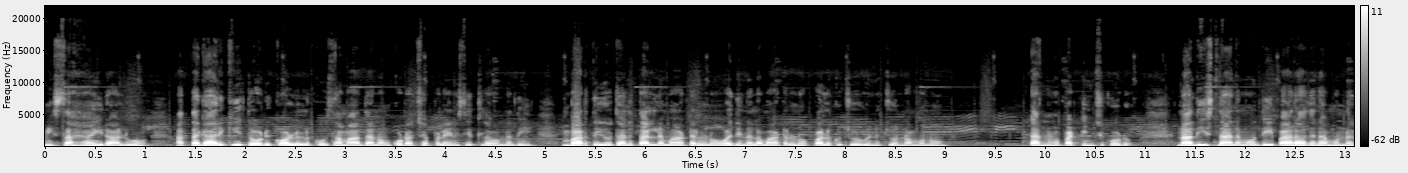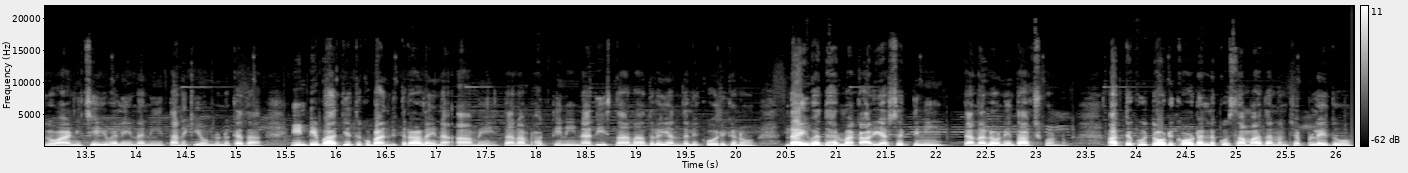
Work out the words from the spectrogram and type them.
నిస్సహాయిరాలు అత్తగారికి తోడికోళ్ళకు సమాధానం కూడా చెప్పలేని స్థితిలో ఉన్నది. భర్తయు తన తల్లి మాటలను వదినల మాటలను పలుకుచూ వినుచూ నమ్మును. తనను పట్టించుకోడు. నదీ స్నానము దీపారాధన మున్నగవాణ్ణి చేయవలేనని తనకి ఉండును కదా. ఇంటి బాధ్యతకు బంధితురాలైన ఆమె తన భక్తిని నదీ స్నానాదుల ఎందలి కోరికను దైవ ధర్మ కార్యాశక్తిని తనలోనే దాచుకోను అత్తకు తోడికోడళ్ళకు సమాధానం చెప్పలేదు.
